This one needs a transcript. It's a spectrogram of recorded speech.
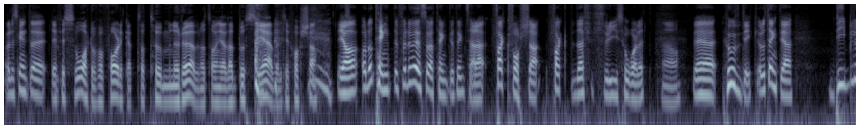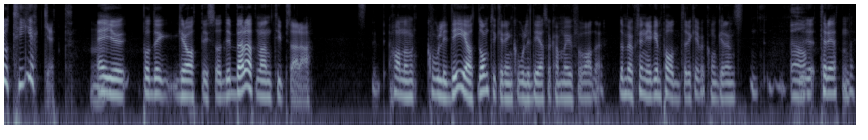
Och det ska inte, Det är för svårt att få folk att ta tummen ur röven och ta en jävla bussjävel till Forsa. ja, och då tänkte, för det var så jag tänkte, jag tänkte så här, fuck Forsa, fuck det där fryshålet. Ja. Eh, Hudik, och då tänkte jag, biblioteket Mm. är ju både gratis och det är bara att man typ så här har någon cool idé och att de tycker det är en cool idé så kan man ju få vara där. De har också en egen podd så det kan vara konkurrens Ja. Trätande.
